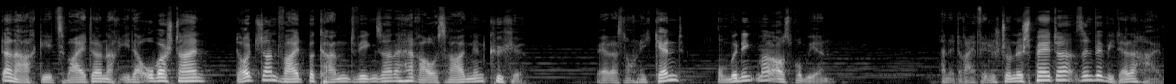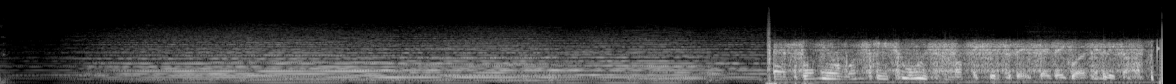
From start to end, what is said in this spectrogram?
Danach geht's weiter nach Ida Oberstein, deutschlandweit bekannt wegen seiner herausragenden Küche. Wer das noch nicht kennt, unbedingt mal ausprobieren. Eine Dreiviertelstunde später sind wir wieder daheim. Romeo 132 is not exist today. They, they go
